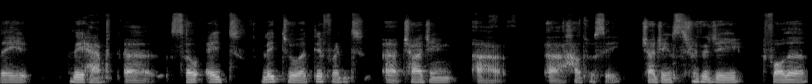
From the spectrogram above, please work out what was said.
they they have uh, so it lead to a different uh, charging uh, uh, how to say charging strategy for the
